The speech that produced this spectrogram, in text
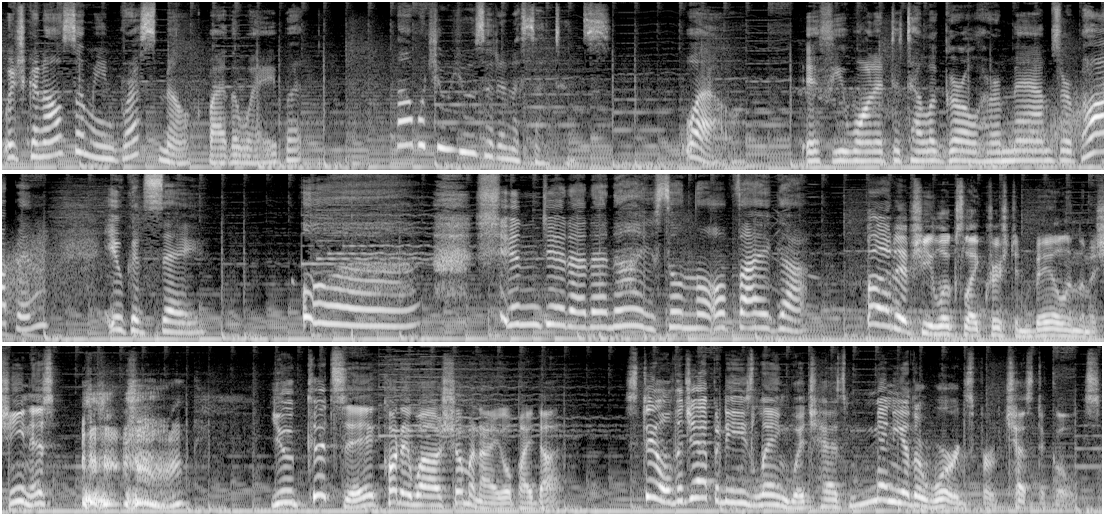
which can also mean breast milk, by the way, but how would you use it in a sentence? Well, if you wanted to tell a girl her mams are popping, you could say, But if she looks like Christian Bale in The Machinist, you could say, Kore wa shomanai. Still, the Japanese language has many other words for chesticles,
